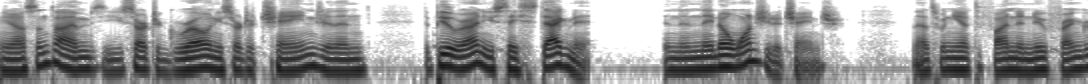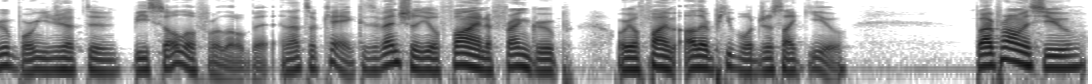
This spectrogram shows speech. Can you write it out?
You know, sometimes you start to grow and you start to change, and then the people around you stay stagnant, and then they don't want you to change. And that's when you have to find a new friend group, or you just have to be solo for a little bit, and that's okay because eventually you'll find a friend group, or you'll find other people just like you. But I promise you,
